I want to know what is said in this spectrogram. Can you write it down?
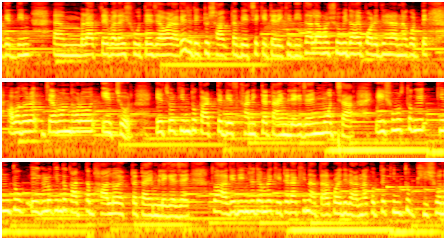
আগের দিন রাত্রেবেলায় শুতে যাওয়ার আগে যদি একটু শাকটা বেছে কেটে রেখে দিই, তাহলে আমার সুবিধা হয় পরের দিন রান্না করতে। আবার ধরো, যেমন ধরো এঁচড়। এঁচড় কিন্তু কাটতে বেশ খানিকটা টাইম লেগে যায়। মোচা, এই সমস্ত কিন্তু এগুলো কিন্তু কাটতে ভালো একটা টাইম লেগে যায়। তো আগের দিন যদি আমরা কেটে রাখি না তারপরে দিন রান্না করতে কিন্তু ভীষণ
